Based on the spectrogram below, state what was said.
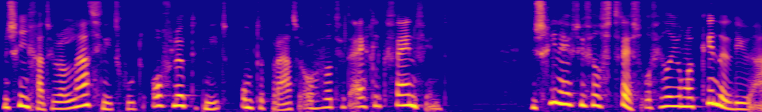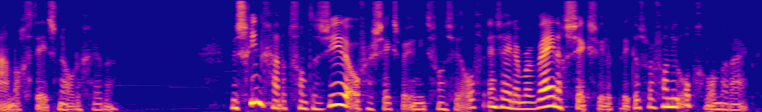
Misschien gaat uw relatie niet goed of lukt het niet om te praten over wat u het eigenlijk fijn vindt. Misschien heeft u veel stress of heel jonge kinderen die uw aandacht steeds nodig hebben. Misschien gaat het fantaseren over seks bij u niet vanzelf en zijn er maar weinig seksuele prikkels waarvan u opgewonden raakt.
